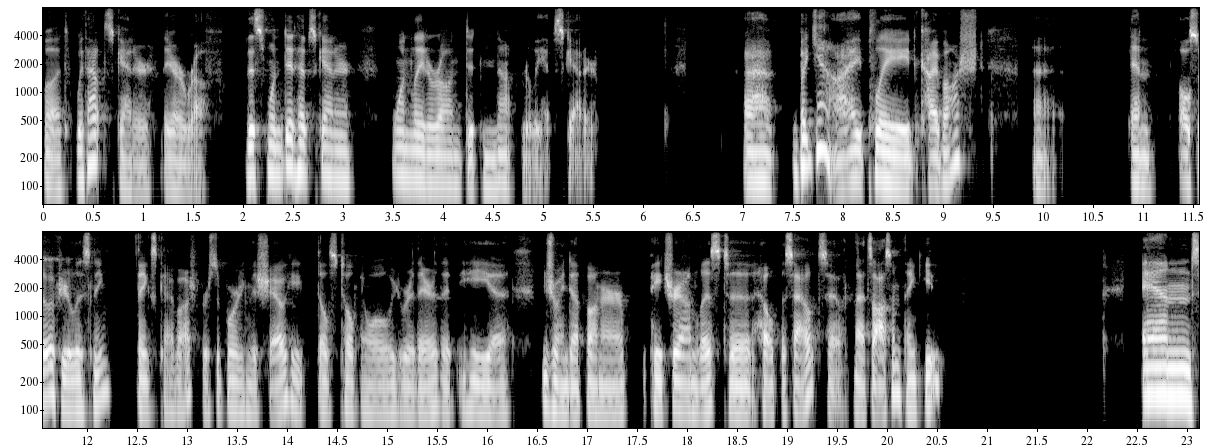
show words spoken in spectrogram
but without scatter they are rough. This one did have scatter. One later on did not really have scatter. Uh, but yeah, I played Kiboshed. Uh, and also, if you're listening, thanks Kibosh for supporting the show. He also told me while we were there that he uh, joined up on our Patreon list to help us out. So that's awesome. Thank you. And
